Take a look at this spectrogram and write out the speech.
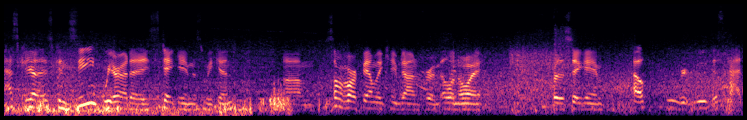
As you guys can see, we are at a state game this weekend. Some of our family came down from Illinois for the state game. Oh, remove this hat.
